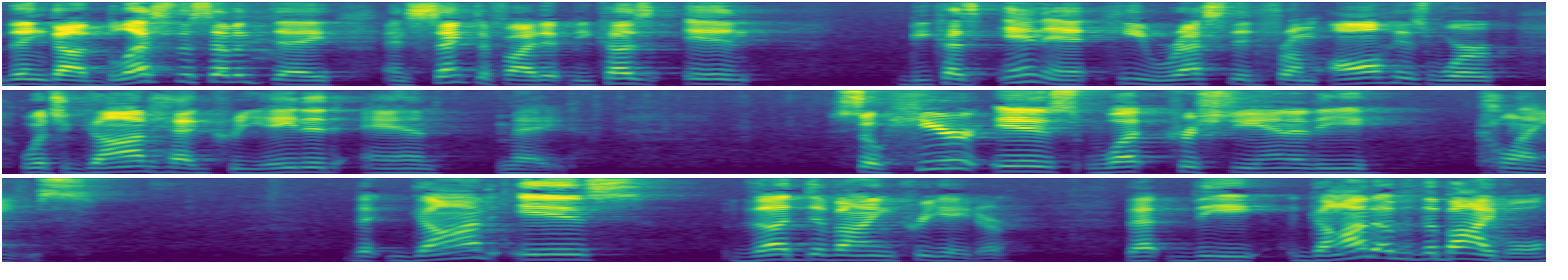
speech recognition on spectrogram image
Then God blessed the seventh day and sanctified it because in because in it he rested from all his work which God had created and made. So here is what Christianity claims that God is the divine creator, that the God of the Bible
